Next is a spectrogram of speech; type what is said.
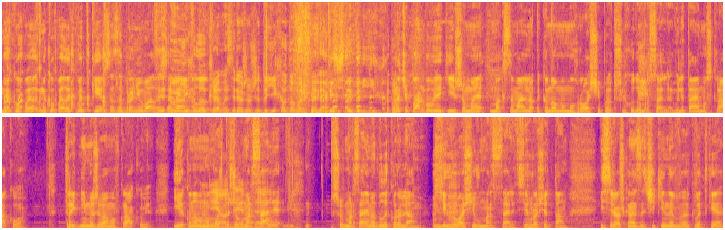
Ми купили, ми купили квитки, все забронювали. Все ви їхали окремо. Сережа вже доїхав до Марселя, ти ще не доїхав. Коротше, план був який, що ми максимально економимо гроші по шляху до Марселя, вилітаємо з Кракова. Три дні ми живемо в Кракові і економимо Ні, кошти, щоб в Марселі. Щоб в Марселі ми були королями. Всі гроші в Марсель, всі гроші там. І Сережка нас зачекінив квитки.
